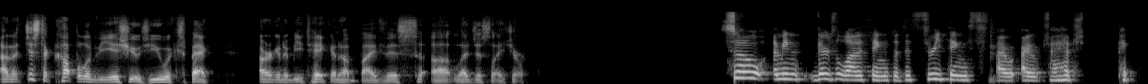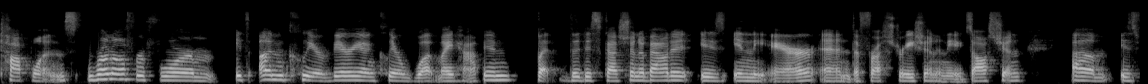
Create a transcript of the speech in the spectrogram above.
on just a couple of the issues you expect are going to be taken up by this uh, legislature. So, I mean, there's a lot of things, but the three things I, I, I to pick top ones. Runoff reform, it's unclear, very unclear what might happen, but the discussion about it is in the air, and the frustration and the exhaustion um, is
